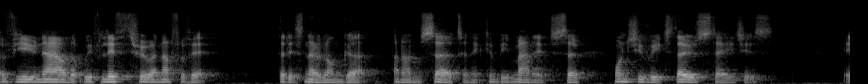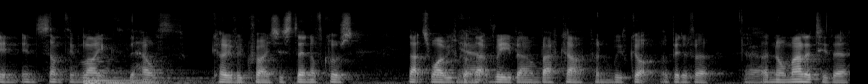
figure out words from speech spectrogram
a view now that we've lived through enough of it that it's no longer an uncertain. It can be managed. So once you reach those stages, in in something like the health COVID crisis, then of course that's why we've got Yeah. that rebound back up, and we've got a bit of a, Yeah. a normality there.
